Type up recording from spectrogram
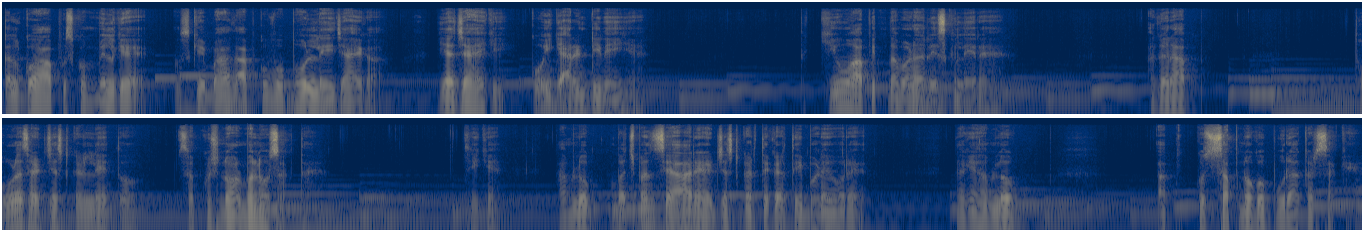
कल को आप उसको मिल गए, उसके बाद आपको वो बोल नहीं जाएगा या जाएगी, कोई गारंटी नहीं है। तो क्यों आप इतना बड़ा रिस्क ले रहे हैं? अगर आप थोड़ा सा एडजस्ट कर लें तो सब कुछ नॉर्मल हो सकता है। ठीक है? हम लोग बचपन से आ रहे हैं एडजस्ट करते करते ही बड़े हो रहे हैं। ताकि हम लोग अब कुछ सपनों को पूरा कर सकें।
